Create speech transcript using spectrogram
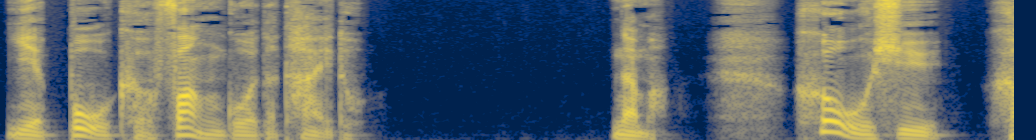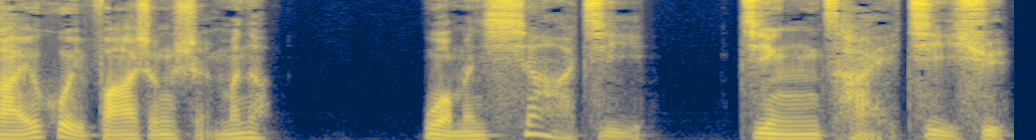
也不可放过的态度。那么，后续还会发生什么呢？我们下集精彩继续。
